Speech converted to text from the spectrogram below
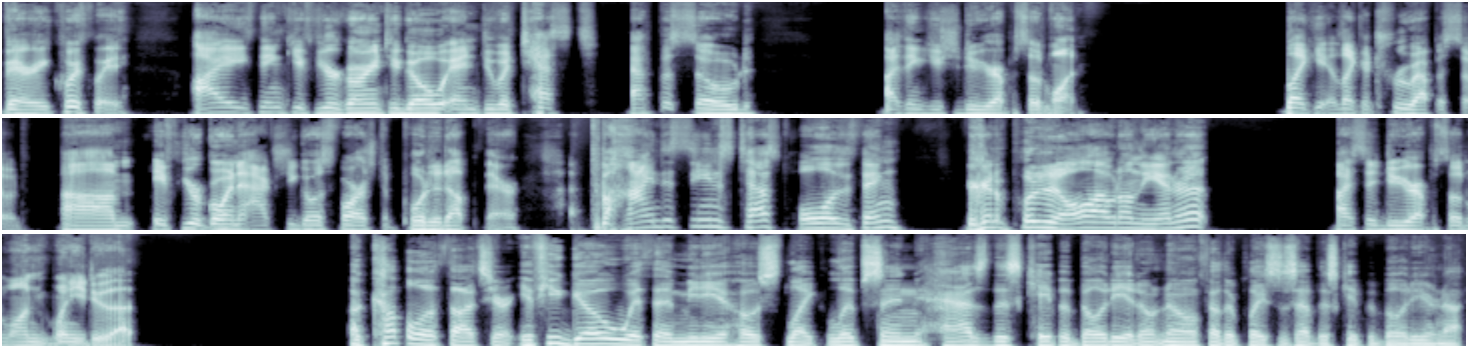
very quickly. I think if you're going to go and do a test episode, I think you should do your episode one. Like like a true episode. Um, if you're going to actually go as far as to put it up there. The behind the scenes test, whole other thing. You're gonna put it all out on the internet. I say do your episode one when you do that. A couple of thoughts here. If you go with a media host like Libsyn has this capability, I don't know if other places have this capability or not,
